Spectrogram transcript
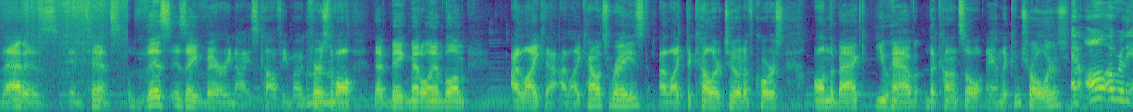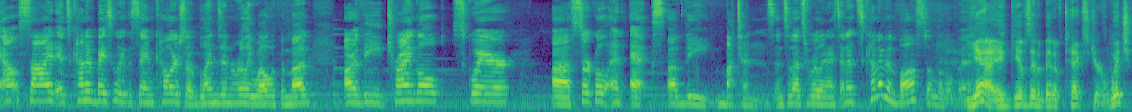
that is intense. This is a very nice coffee mug. First Mm-hmm. of all, that big metal emblem, I like that. I like how it's raised. I like the color to it, of course. On the back, you have the console and the controllers. And all over the outside, it's kind of basically the same color, so it blends in really well with the mug. Are the triangle, square, uh, circle, and X of the buttons, and so that's really nice. And it's kind of embossed a little bit. Yeah, it gives it a bit of texture, which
